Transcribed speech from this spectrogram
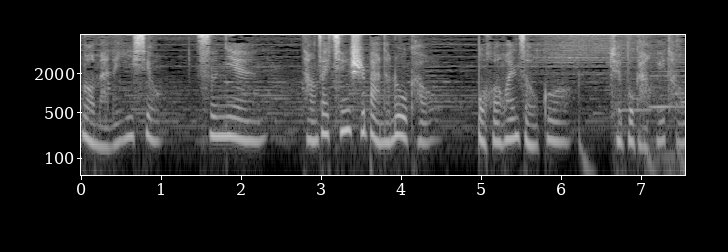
落满了衣袖，思念躺在青石板的路口，我缓缓走过，却不敢回头。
